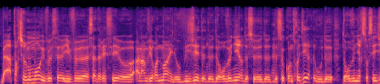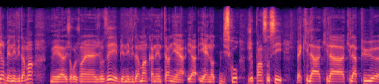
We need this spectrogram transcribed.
Ben, à partir du moment où il veut, se- il veut s'adresser à l'environnement, il est obligé de, de- de revenir, de se, de, se contredire ou de, de revenir sur ses dires, bien évidemment. Mais euh, je rejoins José, et bien évidemment qu'en interne, il y, a, il y a- il y a un autre discours. Je pense aussi ben, qu'il a, a, a pu euh,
